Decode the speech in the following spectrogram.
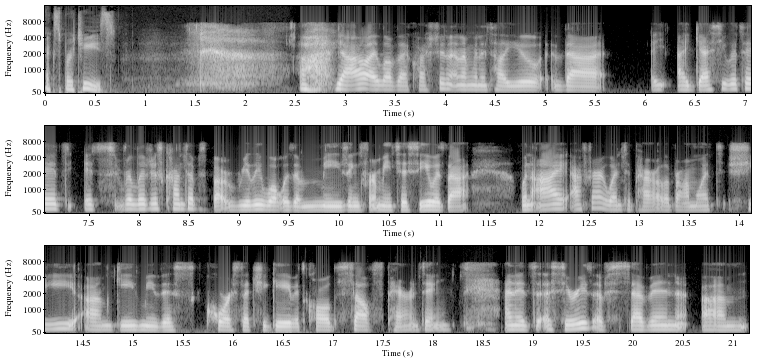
expertise. Uh, yeah, I love that question, and I'm going to tell you that I, guess you could say it's it's religious concepts, but really, what was amazing for me to see was that when I after I went to Parallel Abramowitz, she um, gave me this course that she gave. It's called Self Parenting, and it's a series of seven. Um,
